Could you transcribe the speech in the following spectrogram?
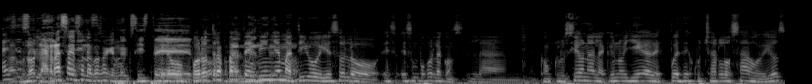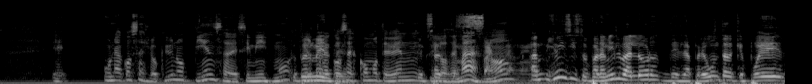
Ah, Esa es no, la raza es una cosa que no existe. Pero por ¿no? otra parte es bien llamativo y eso lo, es, es un poco la, la conclusión a la que uno llega después de escuchar los audios. Eh, una cosa es lo que uno piensa de sí mismo y Totalmente. otra cosa es cómo te ven Exacto. los demás, ¿no? Yo insisto, para mí el valor de la pregunta que puede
